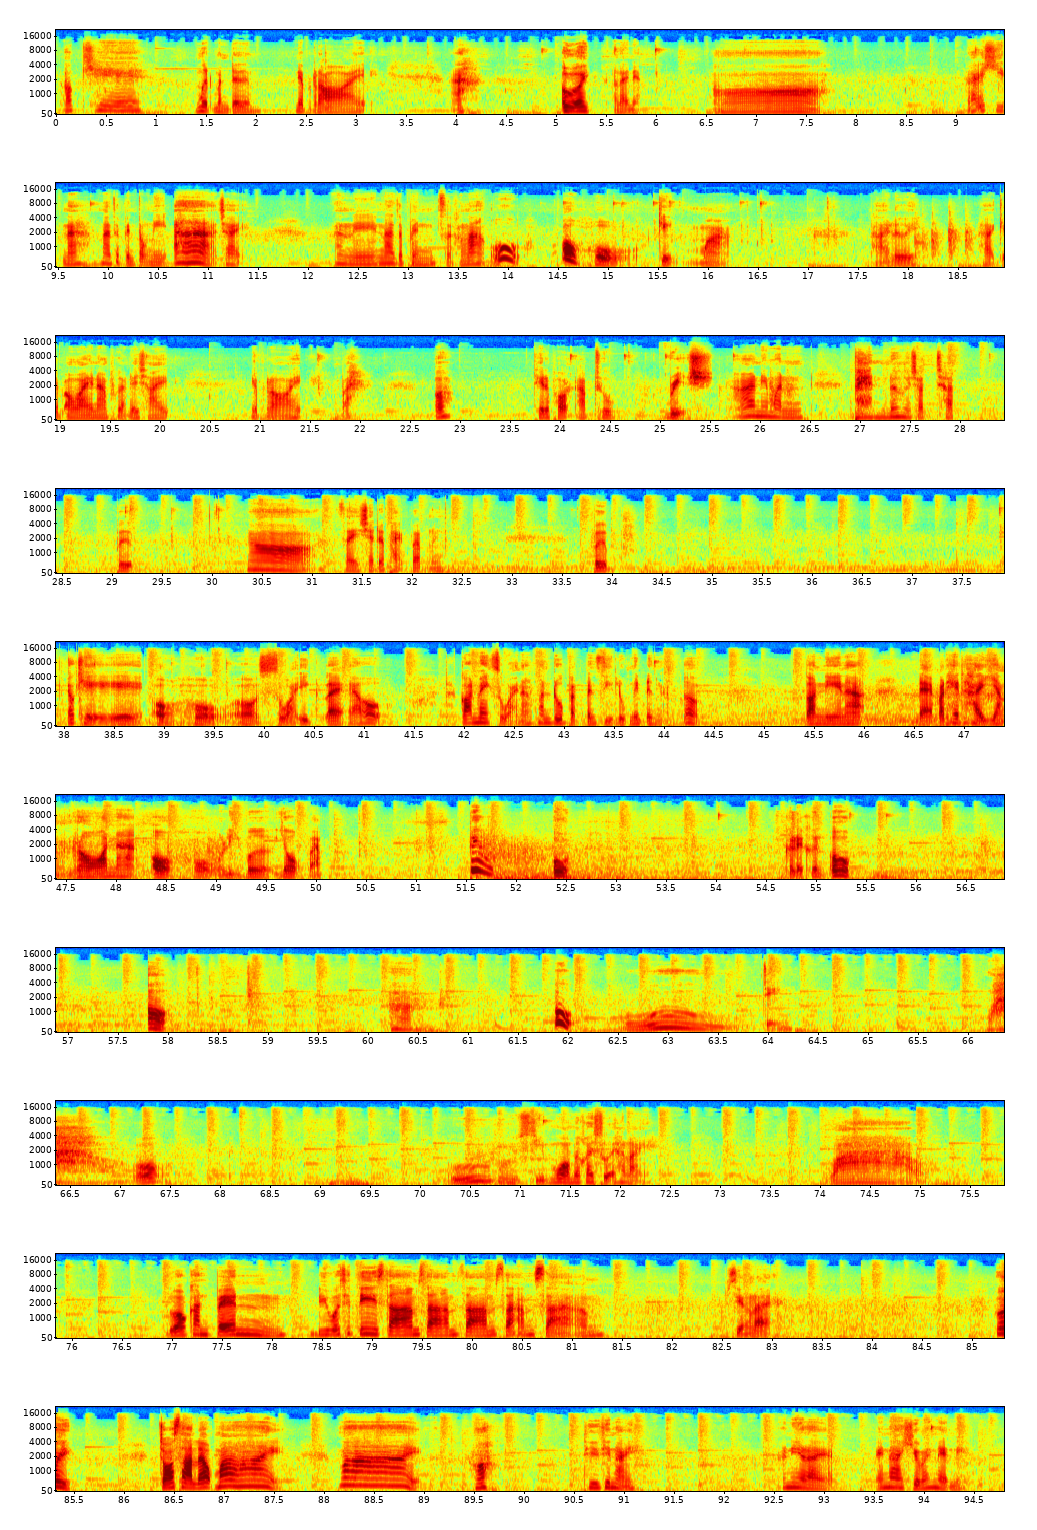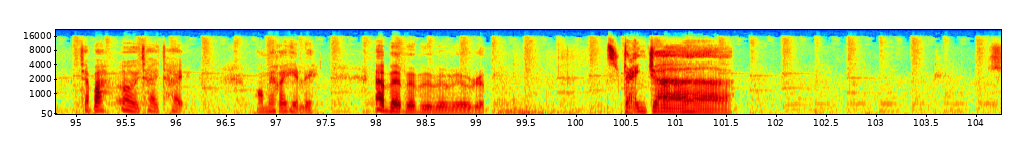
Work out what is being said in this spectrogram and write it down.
โอเค มืดเหมือนเดิม เรียบร้อย อะ เอ้ย อะไรเนี่ย อ๋อ ได้คิดนะ น่าจะเป็นตรงนี้ อ่า ใช่ อันนี้น่าจะเป็นเสือข้างล่าง โอ้ โอ้โห เก่งมาก ถ่ายเลย ถ่ายเก็บเอาไว้นะ เผื่อได้ใช้ เรียบร้อย ไป เออ teleport up to bridge อ่านี่มันแบนเนอร์ชัดๆปึ๊บก็ใส่ shader pack แป๊บหนึ่งปึ๊บโอเค โอ้โห สวยอีกแล้ว ก้อนเมฆสวยนะ มันดูแบบเป็นสีลุกนิดนึงอะ่ะ เออ ตอนนี้นะฮะ แดดประเทศไทยอย่างร้อนนะฮะ โอ้โห รีเวอร์ โยกแบบ ปิ้ว โอ้ เกิดอะไรขึ้น โอ้ โอ้อ่าโอ้โอ้เจ๋ง ว้าว โอ้อู้สีม่วงไม่ค่อยสวยเท่าไหร่ ว้าว รวมกันเป็น diversity 3 3 3 3 3เสียงอะไร ฮ้ย จอสั่นแล้ว ไม่ ไม่ ฮะ ที่ที่ไหน อันนี้อะไรอะ ไอ้หน้าคิวแมกเนตนี่ ใช่ปะเออ ใช่ใช่มองไม่ค่อยเห็นเลยเอะเบบเบบเบบเบบ stranger Q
